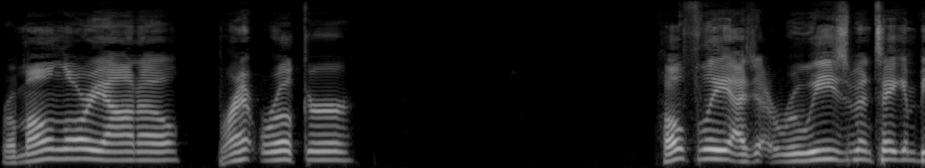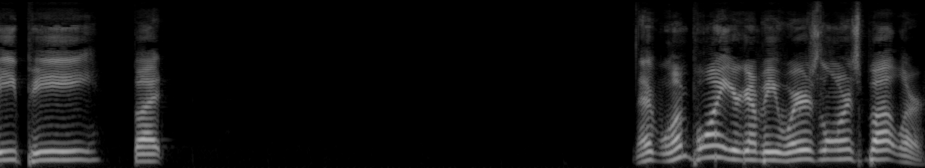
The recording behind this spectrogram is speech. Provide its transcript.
Ramon Laureano, Brent Rooker. Hopefully, Ruiz has been taking BP, but at one point, you're going to be where's Lawrence Butler?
